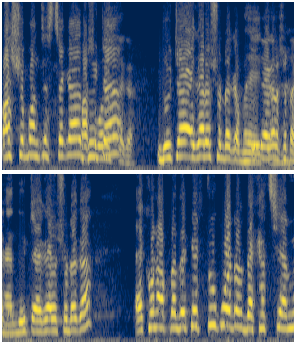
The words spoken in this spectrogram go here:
পাঁচশো পঞ্চাশ টাকা দুইটা দুইটা এগারোশো টাকা ভাই। 1100 টাকা। হ্যাঁ দুইটা এগারোশো টাকা। এখন আপনাদেরকে টু কোয়ার্টার দেখাচ্ছি আমি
